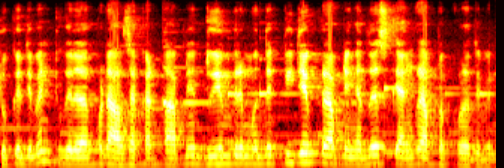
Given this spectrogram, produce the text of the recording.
টুকে দেবেন টুকে দেওয়ার পরে আধার কার্ডটা আপনি দুই এমবির মধ্যে পিডিএফ করে আপনি এখান থেকে স্ক্যান করে আপলোড করে দেবেন।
